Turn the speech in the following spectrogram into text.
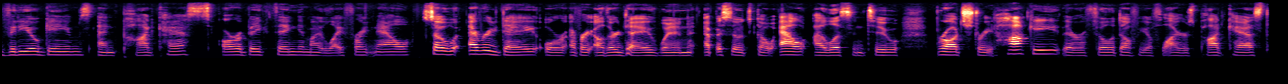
video games and podcasts are a big thing in my life right now. So every day or every other day when episodes go out, I listen to Broad Street Hockey. They're a Philadelphia Flyers podcast.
